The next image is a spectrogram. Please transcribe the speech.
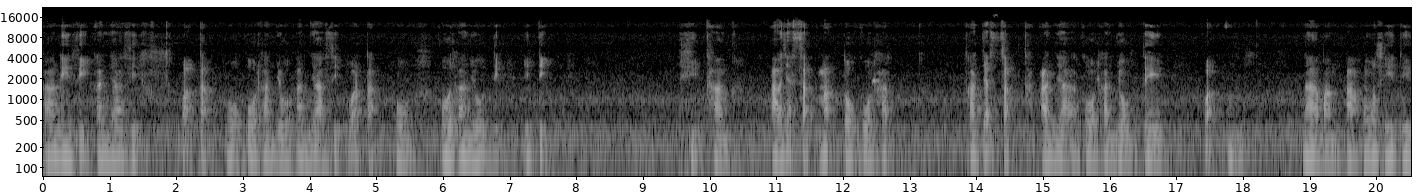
ทานีสิอัญญาสิวัตะโพโพทันโยอัญญาสิวัตะโพโพทันโยติอิติหิทางอายัสสะมะโตโกทัตทัตยัสสะอัญญาโกทันโยเตวะนามังอะโหสีติ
